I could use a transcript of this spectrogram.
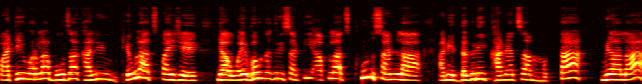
पाठीवरला बोजा खाली ठेवलाच पाहिजे. या वैभव नगरीसाठी आपलाच खून सांडला आणि दगडी खाण्याचा मक्ता मिळाला.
